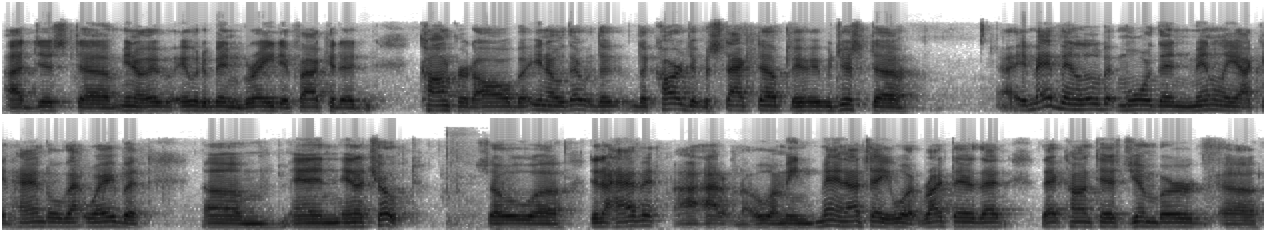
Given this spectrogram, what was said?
I just, uh, you know, it, it would have been great if I could have conquered all, but you know, there, the the cards that were stacked up, it, it was just. Uh, it may have been a little bit more than mentally I could handle that way, but um, and and I choked. So uh, did I have it? I, I, don't know. I mean, man, I tell you what, right there, that that contest, Jim Berg, uh,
